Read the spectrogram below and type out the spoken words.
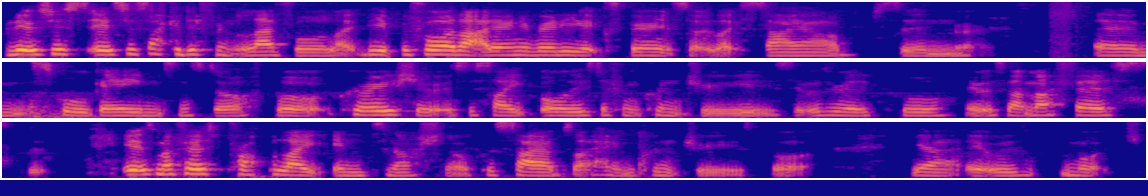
but it was just it's just like a different level. Like the, before that I'd only really experienced sort of like SIABs and um, school games and stuff but Croatia it was just like all these different countries. It was really cool. It was like my first it was my first proper like international because SIABs like home countries but yeah it was much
